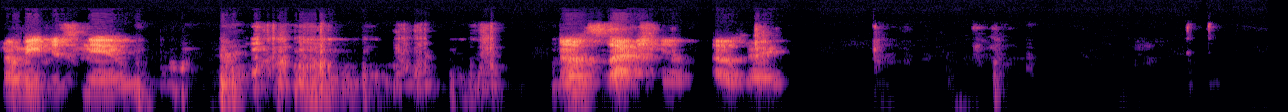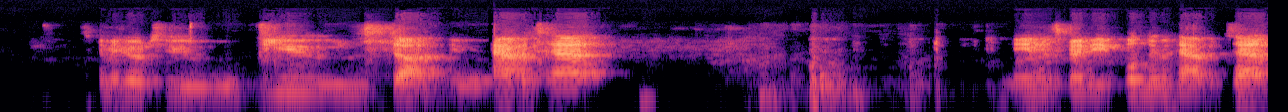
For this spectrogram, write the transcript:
It'll be just new. No slash new. Oh, Was right. It's going to go to views.new habitat. Name is going to equal new habitat.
